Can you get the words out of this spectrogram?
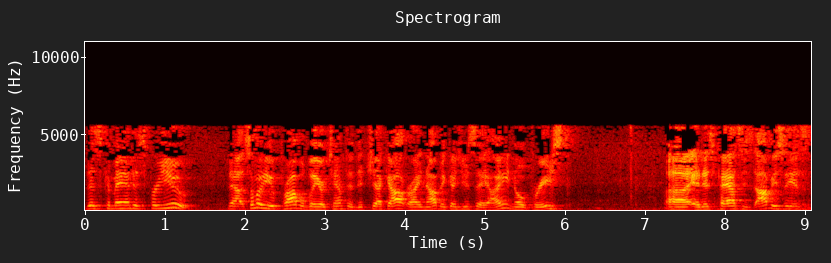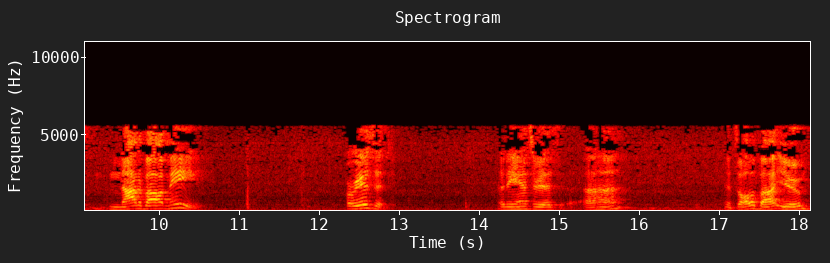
this command is for you. Now, some of you probably are tempted to check out right now because you say, I ain't no priest. Uh, and this passage obviously is not about me. Or is it? And the answer is, uh huh. It's all about you.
